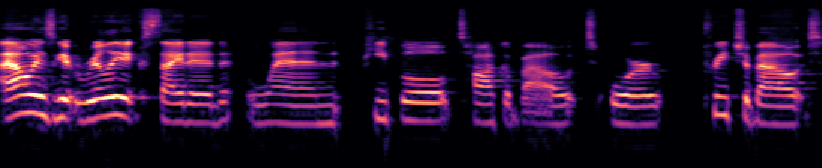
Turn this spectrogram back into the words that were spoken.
I always get really excited when people talk about or preach about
